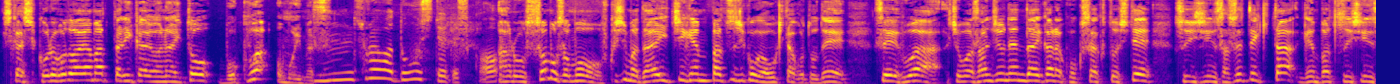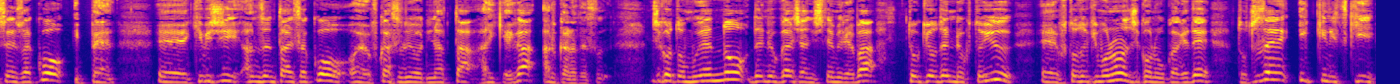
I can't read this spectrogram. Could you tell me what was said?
しかしこれほど誤った理解はないと僕は思います。それはどうしてですか？あの、そもそも福島第一原発事故が起きたことで政府は昭和30年代から国策として推進させてきた原発推進政策を一変、えー、厳しい安全対策を、えー、付加するようになった背景があるからです。事故と無縁の電力会社にしてみれば東京電力という、えー、不届き者の事故のおかげで、突然一気につき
